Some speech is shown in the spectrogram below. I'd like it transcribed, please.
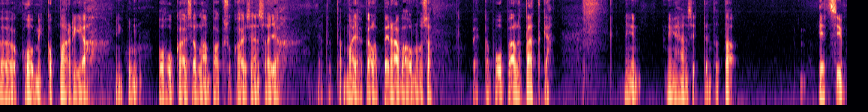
ö, koomikkoparia niin kuin ohukaisellaan paksukaisensa ja, ja tota, majakalla perävaununsa, Pekka Puupäällä pätkä, niin, niin hän sitten tota, etsi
